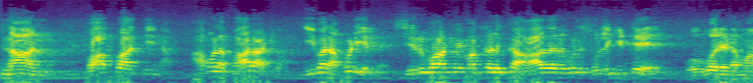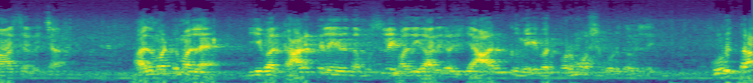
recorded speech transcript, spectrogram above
நான் பாப்பாத்தினா. அவளை பாராட்டலாம் இவர் அப்படி இல்லை. சிறுபான்மை மக்களுக்கு ஆதரவுன்னு சொல்லிக்கிட்டு ஒவ்வொரு இடமா ஆசிரிச்சார் அது மட்டுமல்ல இவர் காலத்தில் இருந்த முஸ்லிம் அதிகாரிகள் யாருக்குமே இவர் ப்ரொமோஷன் கொடுக்கவில்லை. கொடுத்தா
